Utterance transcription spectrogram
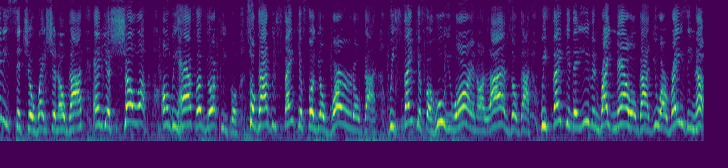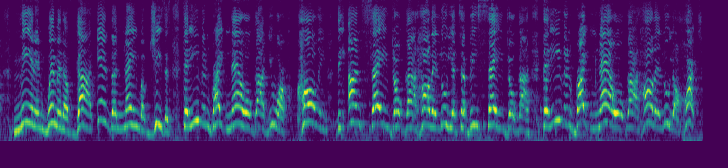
any situation, oh God, and you show up on behalf of your people. So, God, we thank you for your word, oh God. We thank you for who you are in our lives, oh God. We thank you that even right now, oh God, you are raising up men and women of God in the name of Jesus. That even right now, oh God, you are calling the unsaved, oh God, hallelujah, to be saved, oh God. That even right now, oh God, hallelujah, hearts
